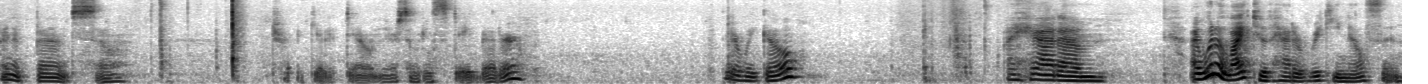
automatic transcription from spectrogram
kind of bent, so try to get it down there so it'll stay better. There we go. I had um, I would have liked to have had a Ricky Nelson.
